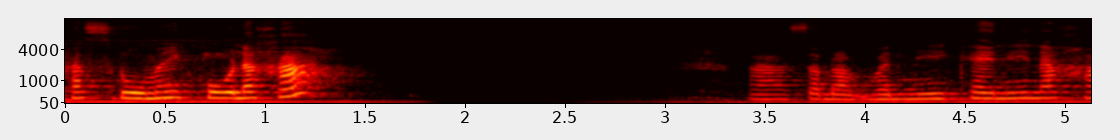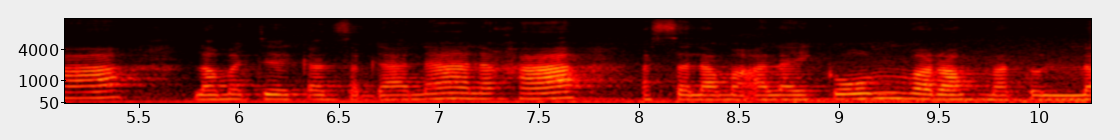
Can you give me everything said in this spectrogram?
คัสรูมให้ครูนะคะอ่าสำหรับวันนี้แค่นี้นะคะ เรามาเจอกันสัปดาห์หน้านะคะ อัสสลามุอะลัยกุมวะเราะห์มะตุลล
